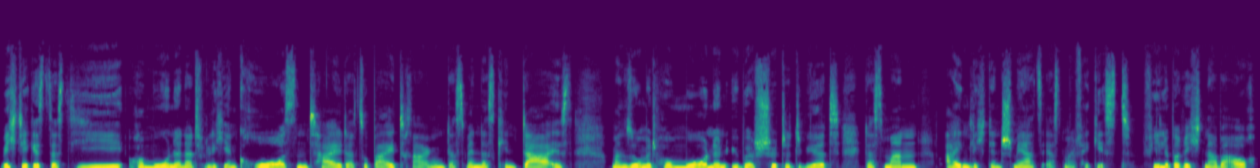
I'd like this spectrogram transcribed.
Wichtig ist, dass die Hormone natürlich ihren großen Teil dazu beitragen, dass wenn das Kind da ist, man so mit Hormonen überschüttet wird, dass man eigentlich den Schmerz erstmal vergisst. Viele berichten aber auch,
